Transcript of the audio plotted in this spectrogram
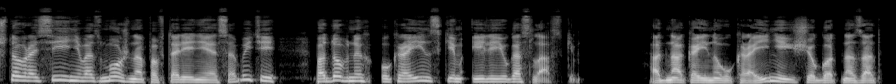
что в России невозможно повторение событий, подобных украинским или югославским. Однако и на Украине еще год назад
